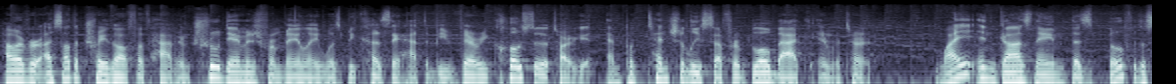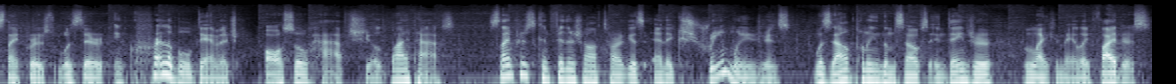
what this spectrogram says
However, I saw the trade-off of having true damage from melee was because they had to be very close to the target and potentially suffer blowback in return. Why in God's name does both of the snipers with their incredible damage also have shield bypass? Snipers can finish off targets at extreme ranges without putting themselves in danger like melee fighters.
